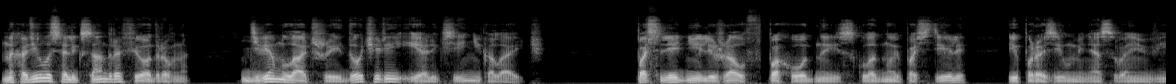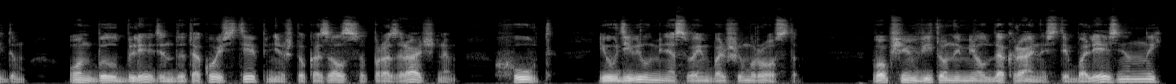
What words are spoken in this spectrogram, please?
находилась Александра Федоровна, две младшие дочери и Алексей Николаевич. Последний лежал в походной складной постели и поразил меня своим видом. Он был бледен до такой степени, что казался прозрачным, худ и удивил меня своим большим ростом. В общем, вид он имел до крайности болезненный,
